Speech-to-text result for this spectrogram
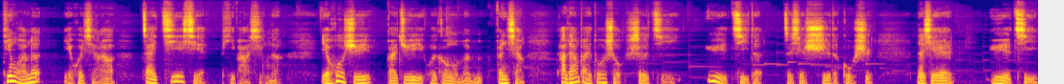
听完了也会想要再接写《琵琶行》呢。也或许白居易会跟我们分享他两百多首涉及乐伎的这些诗的故事，那些乐伎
